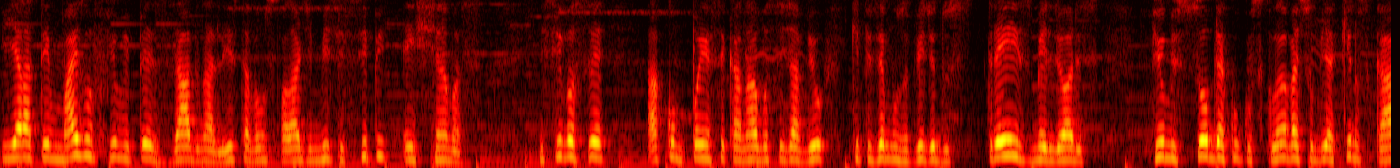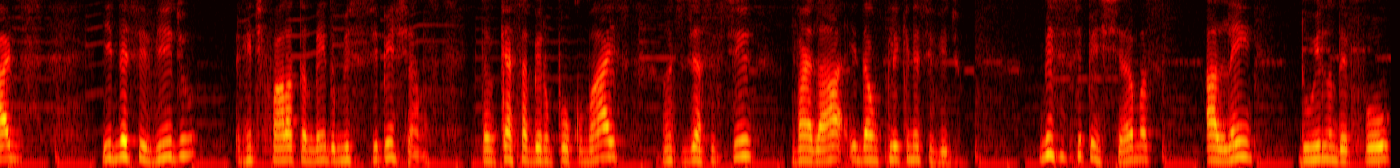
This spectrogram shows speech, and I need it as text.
e ela tem mais um filme pesado na lista, vamos falar de Mississippi em Chamas. E se você acompanha esse canal, você já viu que fizemos um vídeo dos três melhores filmes sobre a Ku Klux Klan, vai subir aqui nos cards. E nesse vídeo a gente fala também do Mississippi em Chamas. Então, quer saber um pouco mais antes de assistir? Vai lá e dá um clique nesse vídeo. Mississippi em Chamas, além do William Defoe,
